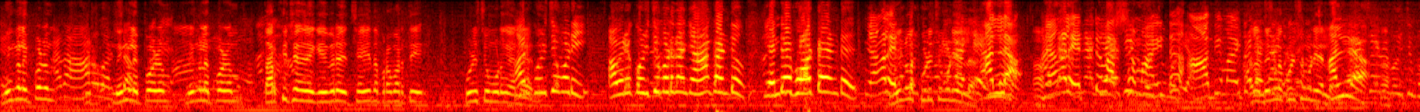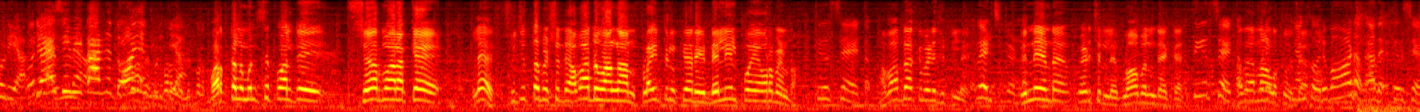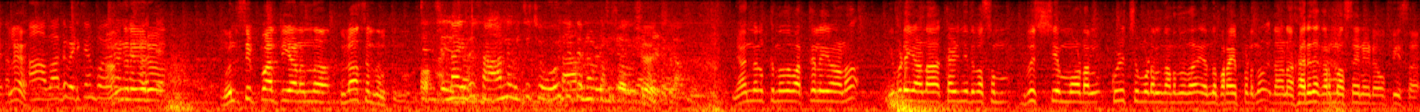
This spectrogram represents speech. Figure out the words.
നിങ്ങൾ ഇപ്പോഴും നിങ്ങൾ ഇപ്പോഴും നിങ്ങൾ ഇപ്പോഴും തർക്കിച്ചതിലേക്ക് ഇവർ ചെയ്ത പ്രവൃത്തി കുഴിച്ചു അവർ മൂടുകയല്ലേ കുഴിച്ചുമൂടി. അവരെ കുഴിച്ചുമൂടുന്ന ഞാൻ കണ്ടു. എന്റെ ഫോട്ടോ ഉണ്ട്. ഞങ്ങൾ നിങ്ങൾ കുഴിച്ചു മൂടിയല്ല അല്ല ഞങ്ങൾ എട്ട് വർഷമായിട്ട് ആദ്യമായിട്ട് വർക്കല മുനിസിപ്പാലിറ്റി ചെയർമാനൊക്കെ അല്ലേ? ശുചിത്വ മിഷന്റെ അവാർഡ് വാങ്ങാൻ ഫ്ലൈറ്റിൽ കയറി ഡൽഹിയിൽ പോയ ഓർമ്മയുണ്ടോ? തീർച്ചയായിട്ടും. അവാർഡൊക്കെ മേടിച്ചിട്ടില്ലേ? മേടിച്ചിട്ടുണ്ട്. പിന്നെയുണ്ട് മേടിച്ചിട്ടില്ലേ ഗ്ലോബലിന്റെ ഒക്കെ തീർച്ചയായിട്ടും. അത് എറണാകുളത്ത് വെച്ചാ? ഞങ്ങൾക്ക് ഒരുപാട് അതെ തീർച്ചയായിട്ടും. ആ അവാർഡ് മേടിക്കാൻ അങ്ങനെ ഒരു മുനിസിപ്പാലിറ്റിയാണെന്ന് തുലാസിൽ നിൽക്കുന്നു ഇത് സാറിനെ വിളിച്ച് ചോദിച്ചിട്ട് ഞാൻ നിൽക്കുന്നത് വർക്കലയാണ്. ഇവിടെയാണ് കഴിഞ്ഞ ദിവസം ദൃശ്യം മോഡൽ കുഴിച്ചു മോഡൽ നടന്നത് എന്ന് പറയപ്പെടുന്നു. ഇതാണ് ഹരിതകർമ്മസേനയുടെ ഓഫീസ്.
